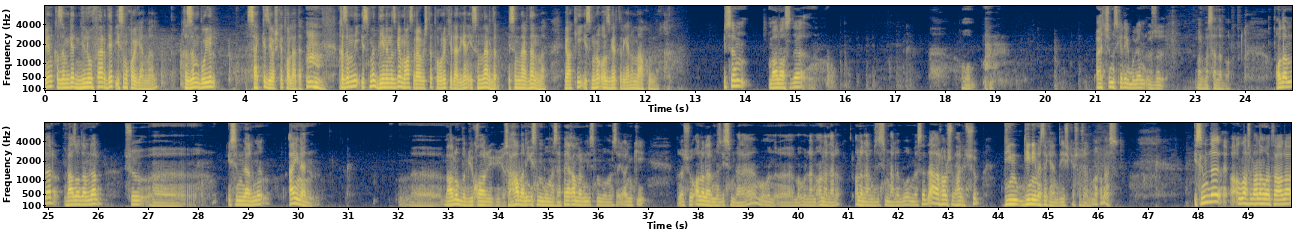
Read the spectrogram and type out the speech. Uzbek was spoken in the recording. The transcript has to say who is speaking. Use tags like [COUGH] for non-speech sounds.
Speaker 1: men qizimga nilufar deb ism qo'yganman. Qizim bu yil sakkiz yoshga to'ladi. [CLEARS THROAT] Qizimning ismi dinimizga mos ravishda to'g'ri keladigan ismlardir ismlardanmi yoki ismini o'zgartirgani ma'qulmi?
Speaker 2: Ism ma'nosida aytishimiz kerak bo'lgan o'zi bir masala bor. Odamlar ba'zi odamlar shu e, ismlarni aynan e, ma'lum bir yuqori sahobaning ismi bo'lmasa payg'ambarning ismi bo'lmasa yoki mana shu onalarimiz ismlari mo'min e, mo'minlarni onalari onalarimiz ismlari bo'lmasa darhol shubhaga tushib din diniy emas ekan deyishga shoshadi. Unaqa emas. Ismlar alloh subhanahu va taolo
